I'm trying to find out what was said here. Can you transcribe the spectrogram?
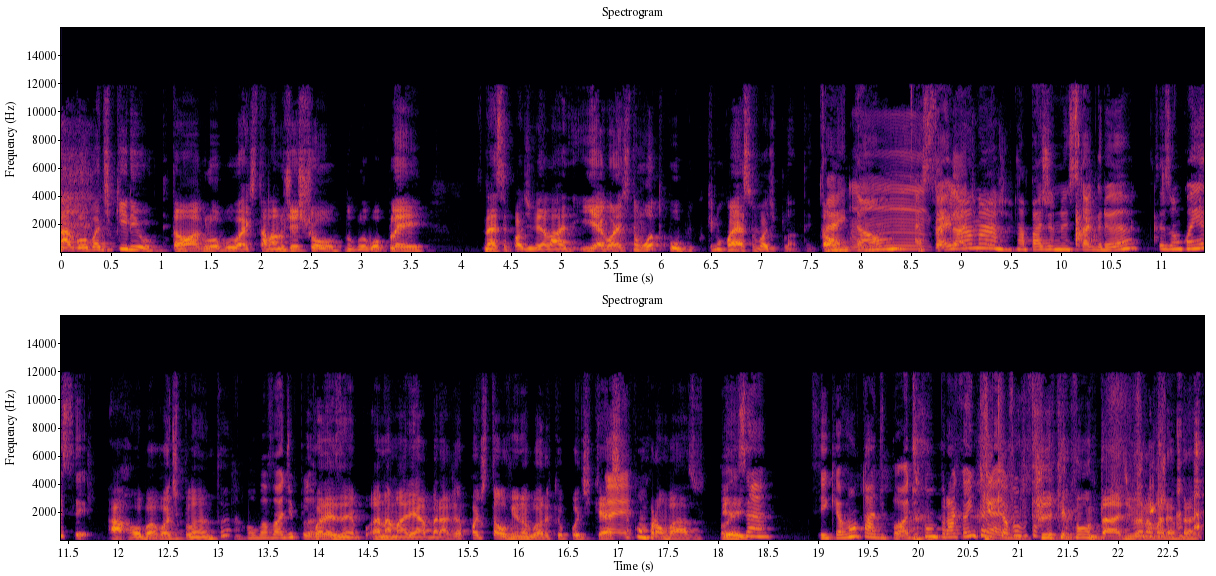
a Globo adquiriu. Então a Globo, a gente está lá no G-Show, no Globoplay né? Você pode ver lá. E agora a gente tem um outro público que não conhece o Vó de Planta. Então, é, então hum, é só verdade, ir lá na, na, página no Instagram que vocês vão conhecer. Arroba Vó de Planta. Arroba Vó de Planta. Por exemplo, Ana Maria Braga pode estar ouvindo agora aqui o podcast é. e comprar um vaso. Pois é. Fique à vontade, pode comprar que eu entrego. Fique à vontade, Fique à vontade viu, Ana Maria Braga?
